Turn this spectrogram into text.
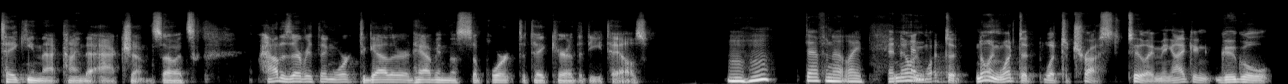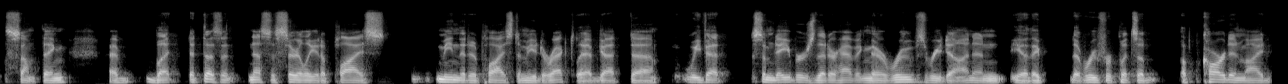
taking that kind of action. So it's how does everything work together and having the support to take care of the details? Mm-hmm. Definitely. And knowing And- what to knowing what to what to trust too. I mean, I can Google something, uh, but it doesn't necessarily it applies mean that it applies to me directly. I've got uh, we've got some neighbors that are having their roofs redone, and you know they the roofer puts a a card in my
